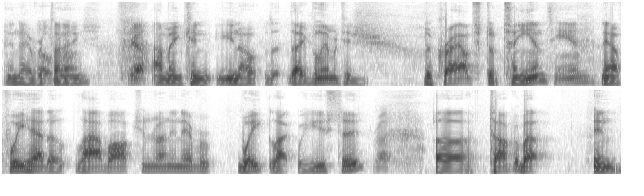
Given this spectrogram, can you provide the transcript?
and Oh, everything. gosh. Yeah. I mean, can you know they've limited the crowds to ten. 10. Now, if we had a live auction running every week like we used to, Right. uh, talk about in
